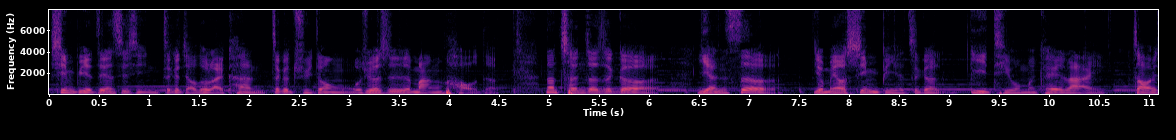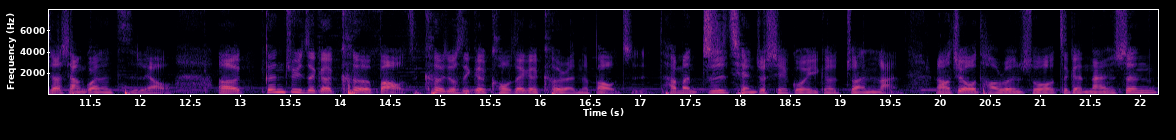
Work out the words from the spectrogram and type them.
性别这件事情这个角度来看，这个举动我觉得是蛮好的。那乘着这个颜色有没有性别这个议题，我们可以来找一下相关的资料。呃，根据这个客报，客就是一个口在一个客人的报纸，他们之前就写过一个专栏，然后就有讨论说这个男生。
